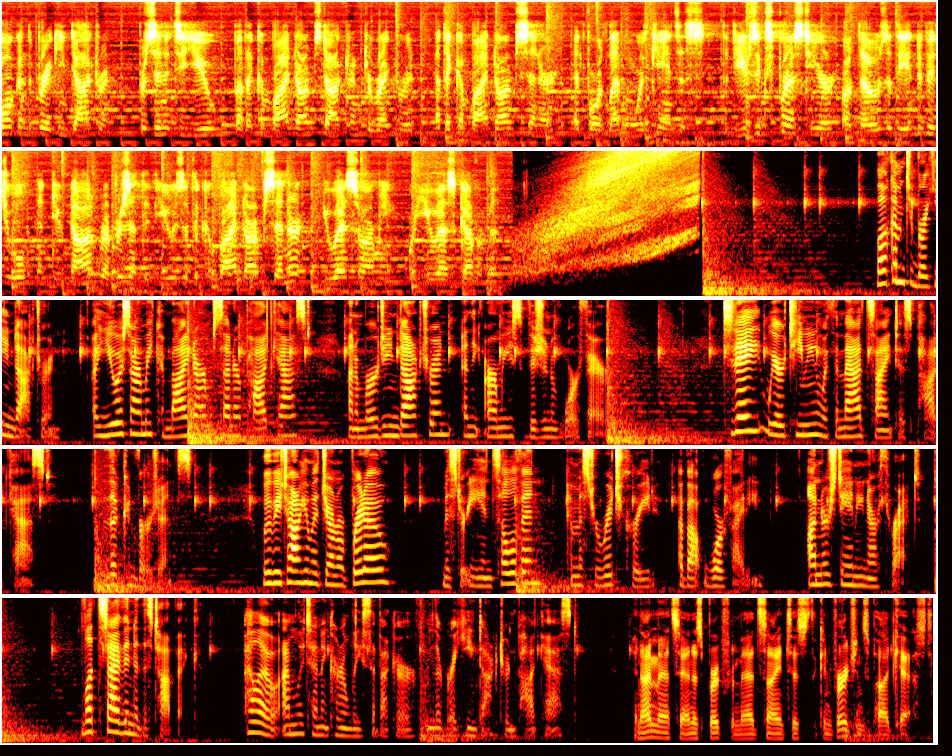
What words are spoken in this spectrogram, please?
Welcome to Breaking Doctrine, presented to you by the Combined Arms Doctrine Directorate at the Combined Arms Center at Fort Leavenworth, Kansas. The views expressed here are those of the individual and do not represent the views of the Combined Arms Center, U.S. Army, or U.S. government. Welcome to Breaking Doctrine, a U.S. Army Combined Arms Center podcast on emerging doctrine and the Army's vision of warfare. Today, we are teaming with the Mad Scientist podcast, The Convergence. We'll be talking with General Brito, Mr. Ian Sullivan, and Mr. Rich Creed about warfighting, understanding our threat. Let's dive into this topic. Hello, I'm Lieutenant Colonel Lisa Becker from the Breaking Doctrine podcast. And I'm Matt Santaspirt from Mad Scientists, the Convergence podcast.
